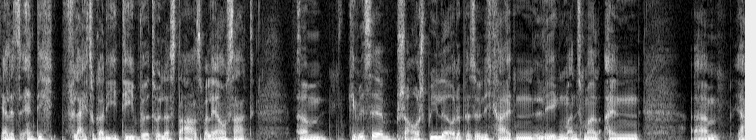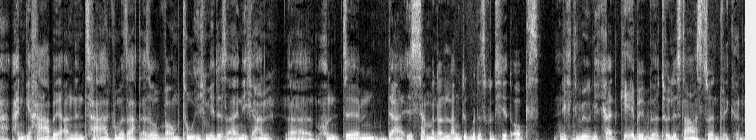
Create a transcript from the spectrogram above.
ja letztendlich vielleicht sogar die Idee virtueller Stars, weil er auch sagt, ähm, gewisse Schauspieler oder Persönlichkeiten legen manchmal ein, ähm, ja, ein Gehabe an den Tag, wo man sagt, also warum tue ich mir das eigentlich an? und ähm, da ist, haben wir dann lang darüber diskutiert, ob es nicht die Möglichkeit gäbe, virtuelle Stars zu entwickeln.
